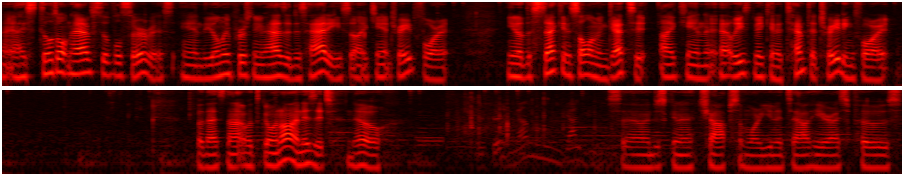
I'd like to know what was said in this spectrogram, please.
I, still don't have civil service, and the only person who has it is Hattie, so I can't trade for it. You know, the second Solomon gets it, I can at least make an attempt at trading for it. But that's not what's going on, is it? No. So I'm just gonna chop some more units out here, I suppose.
